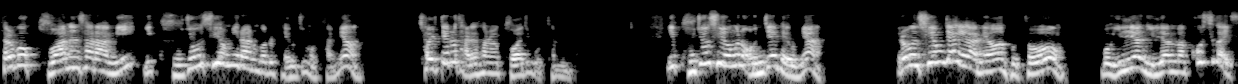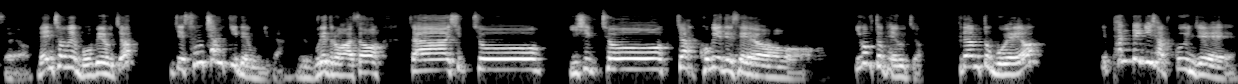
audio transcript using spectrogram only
결국 구하는 사람이 이 구조 수영이라는 것을 배우지 못하면 절대로 다른 사람을 구하지 못합니다. 이 구조 수영은 언제 배우냐? 여러분 수영장에 가면 보통 뭐 1년, 1년만 코스가 있어요. 맨 처음에 뭐 배우죠? 이제 숨 참기 배웁니다. 물에 들어가서 자 10초, 20초, 자 고개 드세요. 이것부터 배우죠. 그 다음 또 뭐예요? 판대기 잡고 이제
